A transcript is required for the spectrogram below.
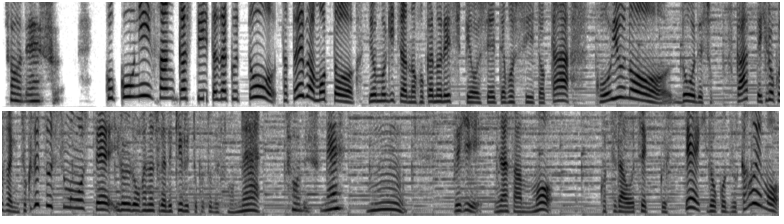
そうです。ここに参加していただくと、例えばもっとよもぎ茶の他のレシピを教えてほしいとか、こういうのどうでしょうか？ってひろこさんに直接質問をしていろいろお話ができるってことですもんね。そうですね。うん。ぜひ皆さんもこちらをチェックして、ひろこ塚上も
